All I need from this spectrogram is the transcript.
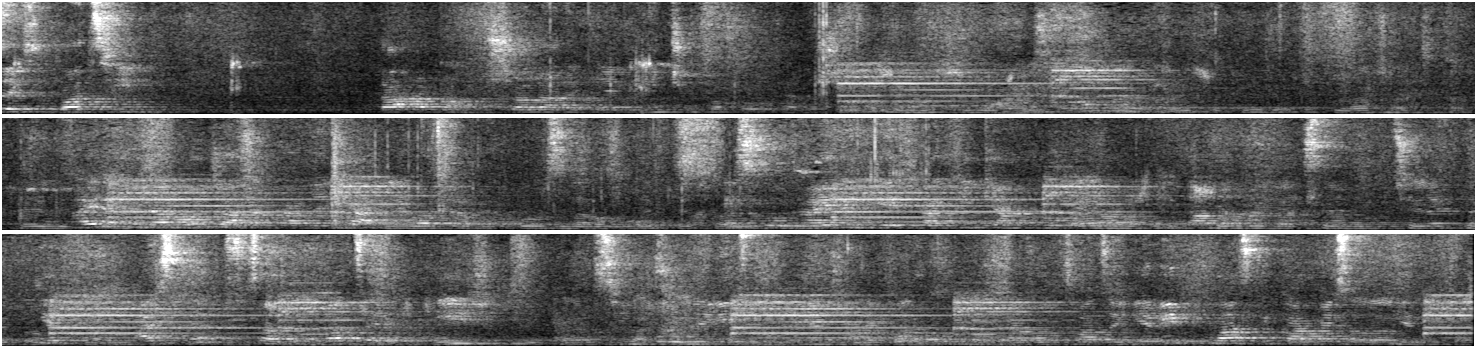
ձեզ բացի տարապան շալարը եւ ինչ է խորհրդանշում։ Հայրը ակտիվացիա։ Իսկ որ հայրը երկակի կյանքով է այստեղ ցուցադրված է իր սիմվոլների օգտագործված են եւ իր պլաստիկ արվեստում եւ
